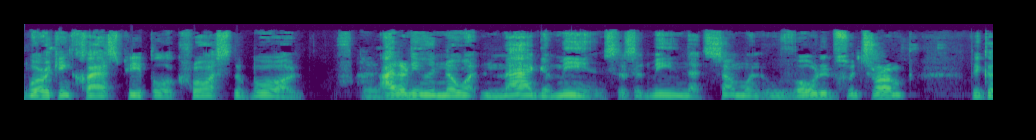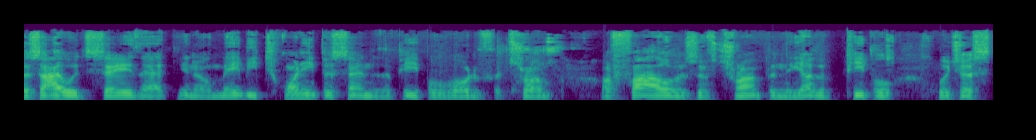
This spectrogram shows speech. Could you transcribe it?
working class people across the board. Mm. I don't even know what MAGA means. Does it mean that someone who voted for Trump? Because I would say that, you know, maybe 20% of the people who voted for Trump are followers of Trump, and the other people were just,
